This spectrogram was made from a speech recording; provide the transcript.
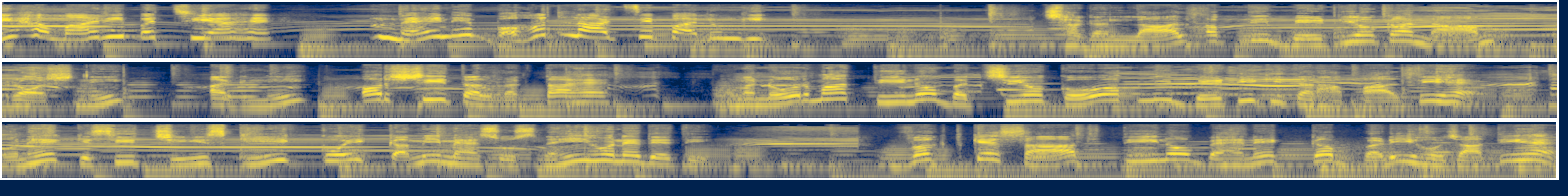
ये हमारी बच्चियाँ हैं। मैं इन्हें बहुत लाड से पालूँगी। छगनलाल अपनी बेटियों का नाम रोशनी, अग्नि और शीतल रखता है। मनोरमा तीनों बच्चियों को अपनी बेटी की तरह पालती है। उन्हें किसी चीज़ की कोई कमी महसूस नहीं होने देती। वक्त के साथ तीनों बहनें कब बड़ी हो जाती हैं,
